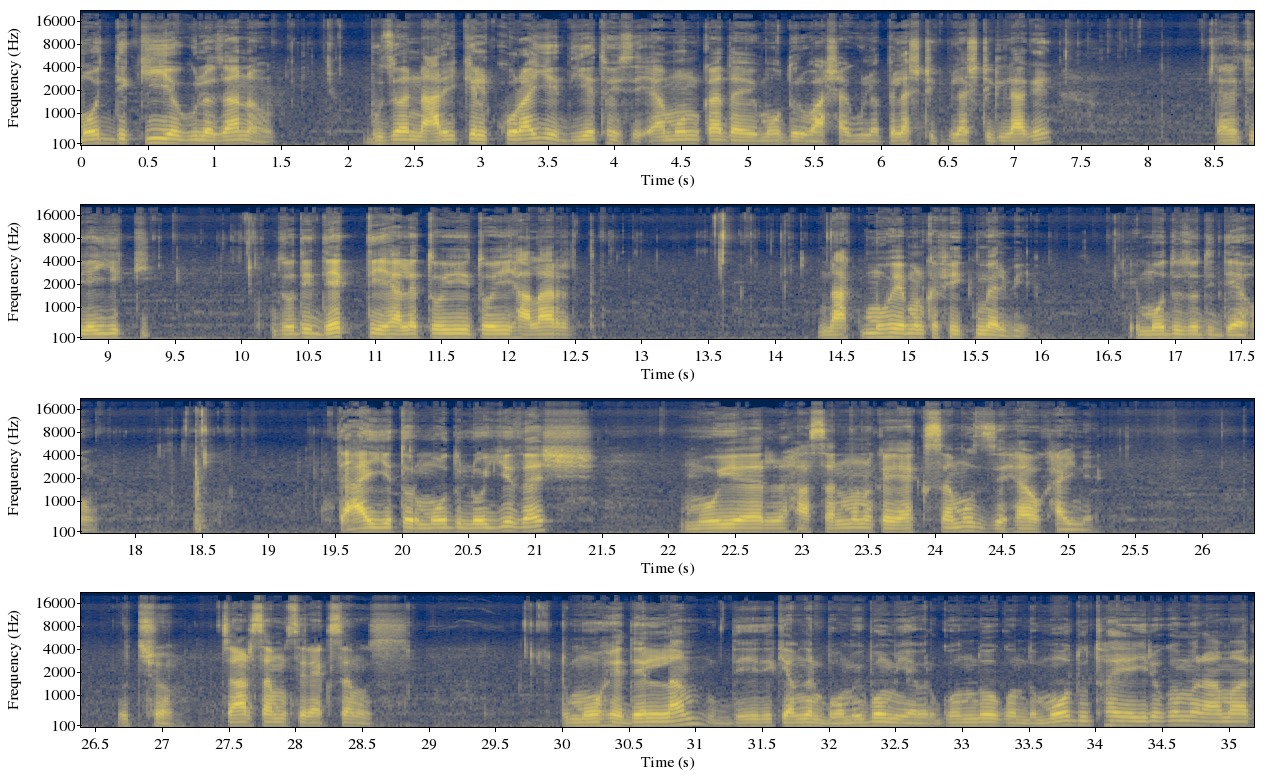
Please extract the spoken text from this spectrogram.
মধ্যে কি এগুলো জানো? বুঝো, নারিকেল কোরাইয়ে দিয়ে থইছে এমন কাদায় মধুর বাসাগুলো। প্লাস্টিক প্লাস্টিক লাগে। তাহলে তুই এই কি যদি দেখতি, তাহলে তুই তুই হালার নাক মুহে এমন কা ফিক মারবি। এই মধু যদি দেহ। তাই এ তোর মধু লইয়ে যাস। মুই আর হাসান মনে এক চামচ যে হ্যাঁ খাই না। বুঝছ? চার চামচের এক চামচ। একটু মোহে দিলাম, দিয়ে দিয়ে কেমন বমি বমি, আবার গন্ধ গন্ধ, মধু থায় এইরকমের আমার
